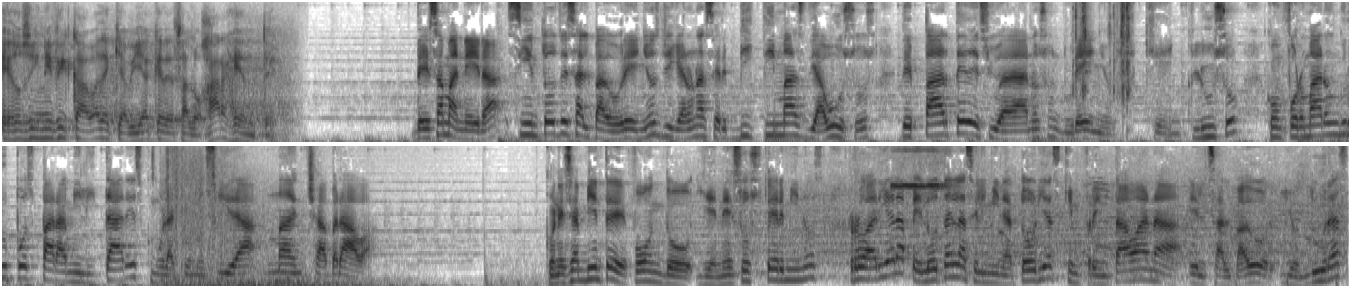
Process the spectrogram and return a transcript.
eso significaba de que había que desalojar gente. De esa manera, cientos de salvadoreños llegaron a ser víctimas de abusos de parte de ciudadanos hondureños, que incluso conformaron grupos paramilitares como la conocida Mancha Brava. Con ese ambiente de fondo y en esos términos, rodaría la pelota en las eliminatorias que enfrentaban a El Salvador y Honduras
